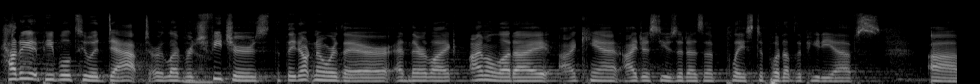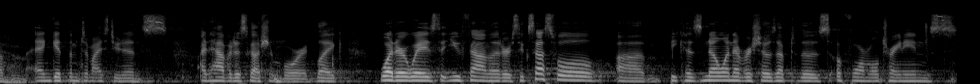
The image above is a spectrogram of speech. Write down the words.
how to get people to adapt or leverage features that they don't know are there and they're like i'm a luddite i can't i just use it as a place to put up the pdfs um, and get them to my students i'd have a discussion board. Like what are ways that you found that are successful um, because no one ever shows up to those uh, formal trainings?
